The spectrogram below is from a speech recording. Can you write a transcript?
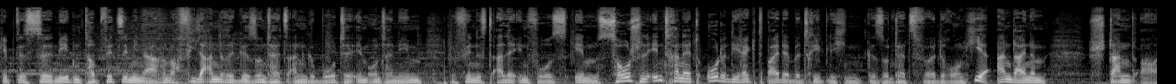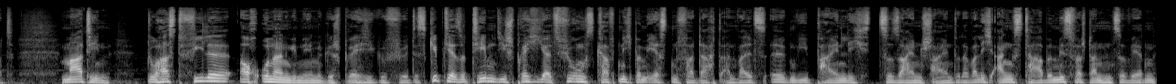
gibt es äh, neben Topfit-Seminaren noch viele andere Gesundheitsangebote im Unternehmen. Du findest alle Infos im Social Intranet oder direkt bei der betrieblichen Gesundheitsförderung hier an deinem Standort. Martin, Du hast viele auch unangenehme Gespräche geführt. Es gibt ja so Themen, die spreche ich als Führungskraft nicht beim ersten Verdacht an, weil es irgendwie peinlich zu sein scheint oder weil ich Angst habe, missverstanden zu werden,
